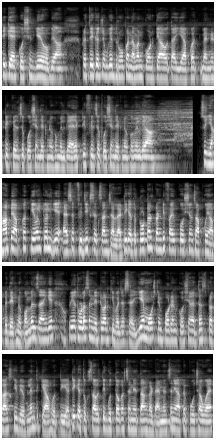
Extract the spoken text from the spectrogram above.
ठीक है क्वेश्चन ये हो गया। पृथ्वी के चुंबकीय ध्रुवों पर नमन कोण क्या होता है? ये आपका मैग्नेटिक फ़ील्ड से क्वेश्चन देखने को मिल गया इलेक्ट्रिक फ़ील्ड से क्वेश्चन देखने को मिल गया। सो so, यहाँ पे आपका केवल केवल ये ऐसे फिजिक्स सेक्शन चल रहा है ठीक है? तो टोटल 25 क्वेश्चंस आपको यहाँ पे देखने को मिल जाएँगे और ये थोड़ा सा नेटवर्क की वजह से है। ये मोस्ट इंपॉर्टेंट क्वेश्चन है दस प्रकार की वेवलेंथ क्या होती है ठीक है? तो सावती गुत्ताकर्षण नियतांक का डायमेंशन यहाँ पे पूछा हुआ है।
